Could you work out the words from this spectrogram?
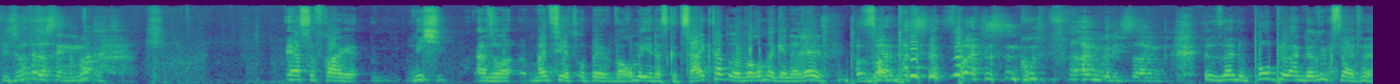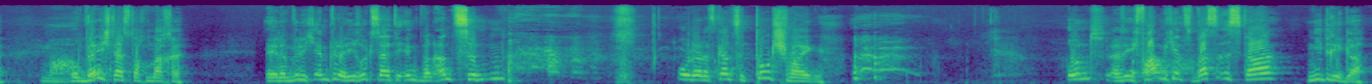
Wieso hat er das denn gemacht? Erste Frage, nicht, also meinst du jetzt, ob er, warum er ihr das gezeigt hat oder warum er generell seine, Beides, beides sind gute Fragen, würde ich sagen. seine Popel an der Rückseite Und wenn ich das doch mache, ey, dann würde ich entweder die Rückseite irgendwann anzünden oder das Ganze totschweigen. Und, also ich frage mich jetzt, was ist da niedriger?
